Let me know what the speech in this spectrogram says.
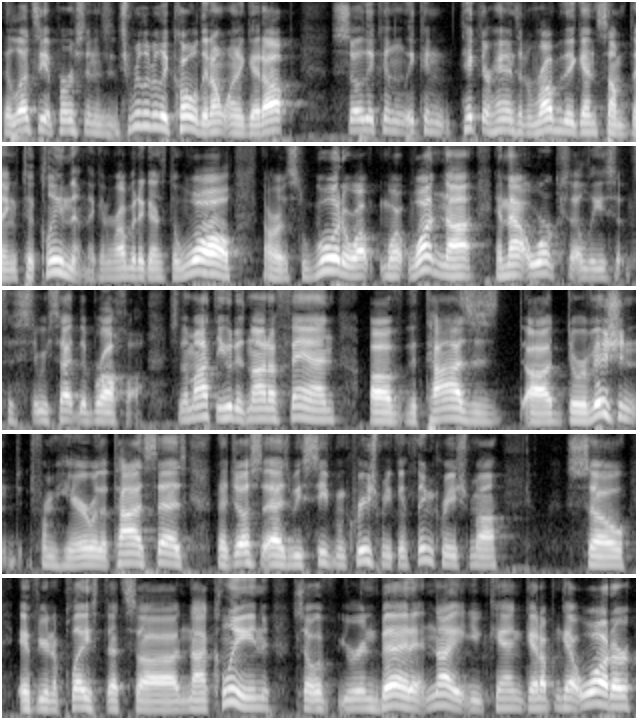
that let's say a person is, it's really, really cold, they don't want to get up, so they can they can take their hands and rub it against something to clean them. They can rub it against the wall or wood or what, what, whatnot, and that works at least to recite the bracha. So the Mati is not a fan of the Taz's uh, derivation from here, where the Taz says that just as we see from Krishma, you can think Krishma. So if you're in a place that's uh, not clean, so if you're in bed at night and you can't get up and get water,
